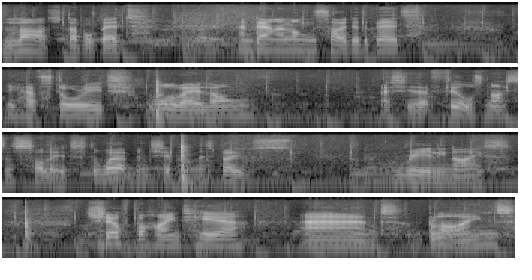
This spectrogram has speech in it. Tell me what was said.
large double bed. And down along the side of the bed you have storage all the way along. Actually, that feels nice and solid. The workmanship on this boat's really nice. Shelf behind here and blinds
